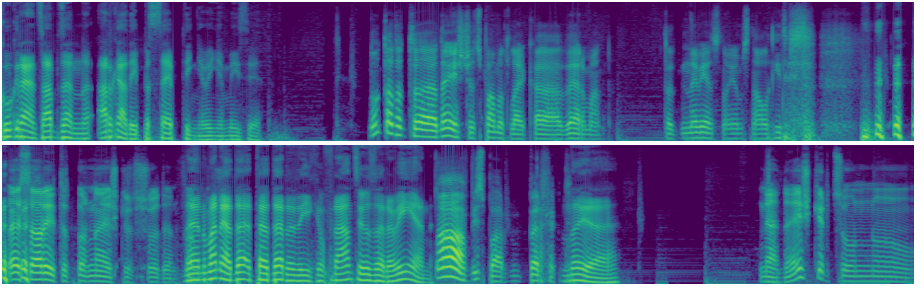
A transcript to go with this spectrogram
Kungrēns apdzena ar kādī pa septiņu viņam iziet. Nu, tad, neizšķirts pamatlaikā Dērman. Tad neviens no jums nav līderis. Es arī tad par neizšķirtu šodien. Nē, nu man jau da- tā dara arī, ka Francija uzvara vienu. Ah, vispār perfekti. Nu, jā. Nē, neizšķirts un. Uh,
